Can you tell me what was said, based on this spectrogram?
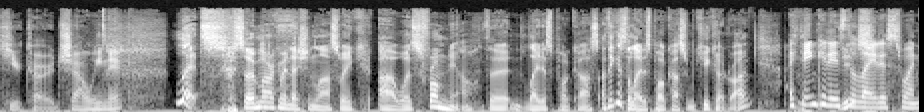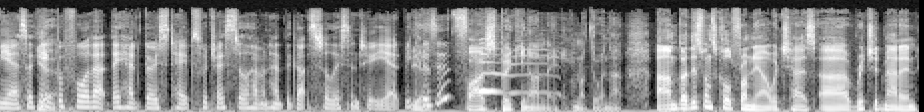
Q code, shall we, Nick? Let's. So my recommendation last week uh, was from now the latest podcast. I think it's the latest podcast from Q Code, right? I think it is It the is? latest one. Yes, I think Yeah. before that they had ghost tapes, which I still haven't had the guts to listen to yet because Yeah. it's five spooky on me. I'm not doing that. Um, but this one's called From Now, which has uh, Richard Madden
